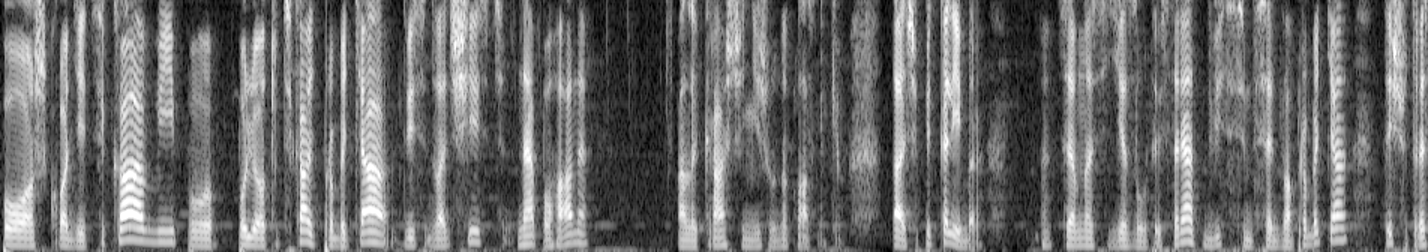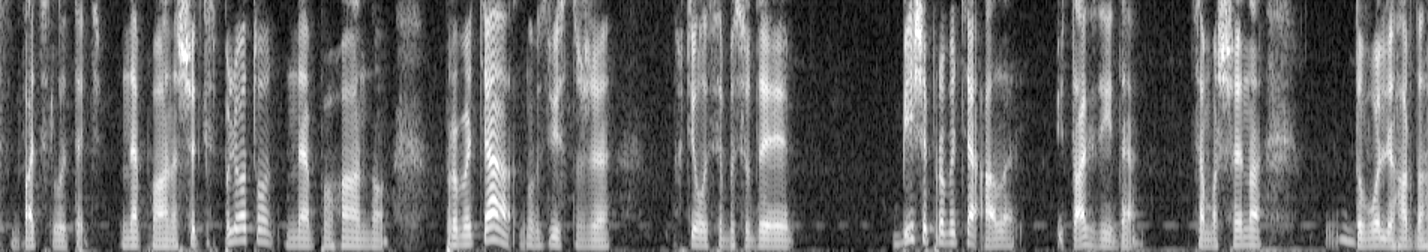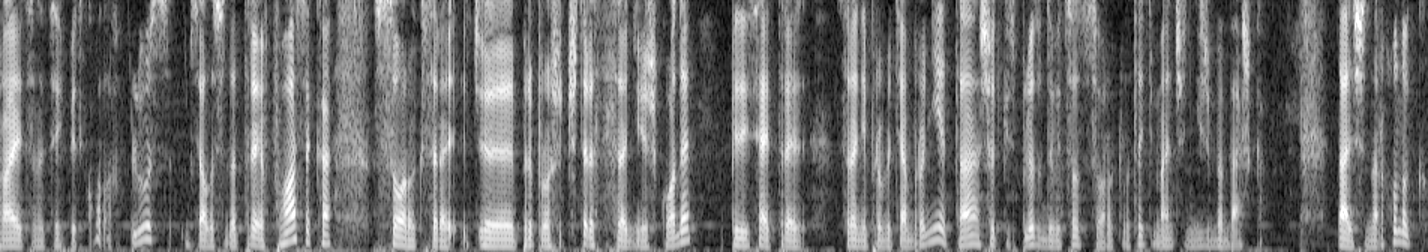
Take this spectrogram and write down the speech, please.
По шкоді цікаві, по польоту цікавить пробиття 226, непогане, але краще, ніж в однокласників. Далі, під калібр. Це в нас є золотий снаряд, 272 пробиття, 1320 летить. Непогана швидкість польоту, непогано пробиття. Ну, звісно ж, хотілося б сюди більше пробиття, але і так зійде. Ця машина доволі гарно грається на цих підколах. Плюс взяли сюди 3 фугасика, 40 серед... е, перепрошую, 400 середньої шкоди, 53 середнє пробиття броні та швидкість польоту 940, летить менше, ніж ББшка. Далі, на рахунок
